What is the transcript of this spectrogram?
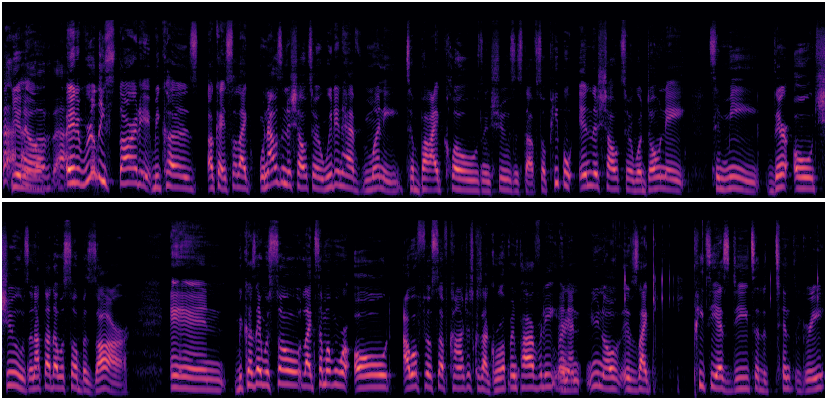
you I know love that. it really started because okay so like when i was in the shelter we didn't have money to buy clothes and shoes and stuff so people in the shelter would donate to me their old shoes and i thought that was so bizarre and because they were so like some of them were old i would feel self-conscious because i grew up in poverty Right. and then you know it was like ptsd to the 10th degree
